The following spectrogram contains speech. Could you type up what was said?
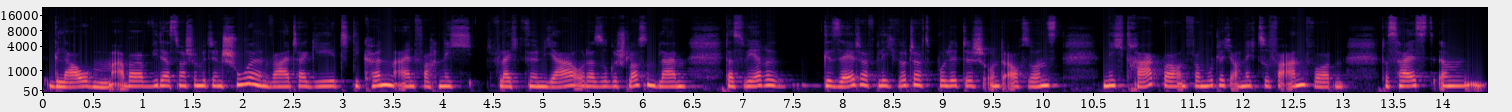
glauben. Aber wie das zum Beispiel mit den Schulen weitergeht, die können einfach nicht vielleicht für ein Jahr oder so geschlossen bleiben. Das wäre gesellschaftlich, wirtschaftspolitisch und auch sonst nicht tragbar und vermutlich auch nicht zu verantworten. Das heißt, ähm,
